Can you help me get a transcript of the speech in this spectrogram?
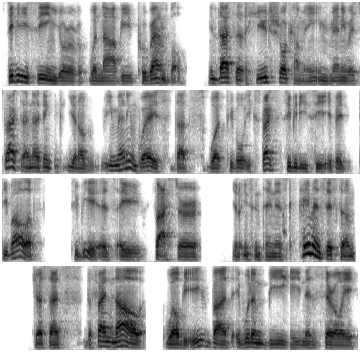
CBDC in Europe would not be programmable. And that's a huge shortcoming in many respects. And I think, you know, in many ways, that's what people expect CBDC, if it develops, to be is a faster, you know, instantaneous payment system, just as the FedNow will be, but it wouldn't be necessarily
